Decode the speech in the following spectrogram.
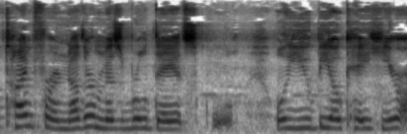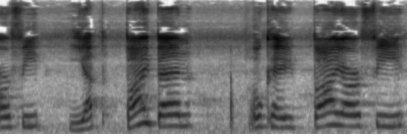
time for another miserable day at school. Will you be okay here, Arfie? Yep. Bye, Ben. Okay, bye, Arfie.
